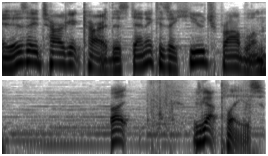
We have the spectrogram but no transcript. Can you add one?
It is a target card. This Dennick is a huge problem. But we've got plays.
